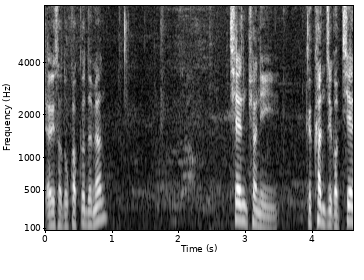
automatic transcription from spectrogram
여기서 녹화 끊으면 TN 편이 극한 직업 TN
